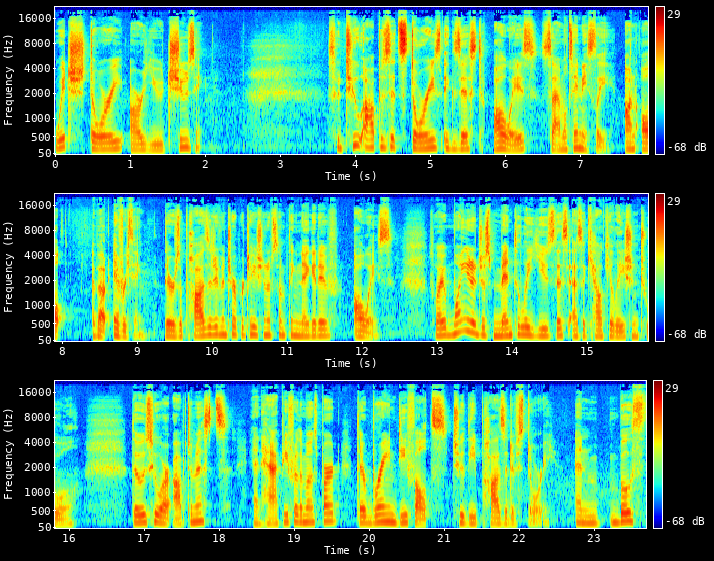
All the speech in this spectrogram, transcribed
Which story are you choosing? So two opposite stories exist always simultaneously on all about everything. There's a positive interpretation of something negative always. So I want you to just mentally use this as a calculation tool. Those who are optimists and happy for the most part, their brain defaults to the positive story. And both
